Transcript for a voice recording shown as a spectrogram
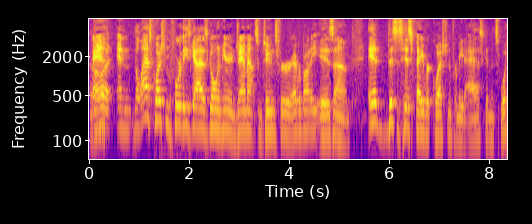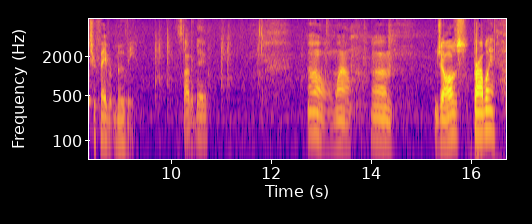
I know And, it. and the last question before these guys go in here and jam out some tunes for everybody is um, Ed. This is his favorite question for me to ask, and it's what's your favorite movie? Start with Dave. Oh wow. Um, Jaws, probably.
